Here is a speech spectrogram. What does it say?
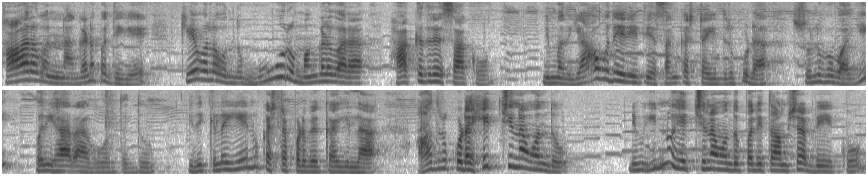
ಹಾರವನ್ನು ಗಣಪತಿಗೆ ಕೇವಲ ಒಂದು ಮೂರು ಮಂಗಳವಾರ ಹಾಕಿದ್ರೆ ಸಾಕು. ನಿಮ್ಮದು ಯಾವುದೇ ರೀತಿಯ ಸಂಕಷ್ಟ ಇದ್ದರೂ ಕೂಡ ಸುಲಭವಾಗಿ ಪರಿಹಾರ ಆಗುವಂಥದ್ದು. ಇದಕ್ಕೆಲ್ಲ ಏನೂ ಕಷ್ಟಪಡಬೇಕಾಗಿಲ್ಲ. ಆದರೂ ಕೂಡ ಹೆಚ್ಚಿನ ಒಂದು ನಿಮಗೆ ಇನ್ನೂ ಹೆಚ್ಚಿನ ಒಂದು ಫಲಿತಾಂಶ ಬೇಕು.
